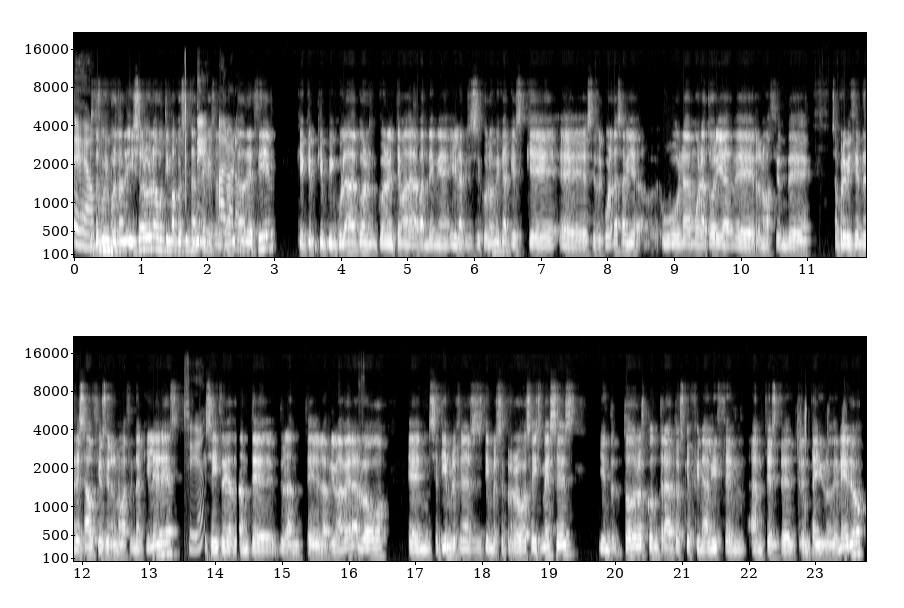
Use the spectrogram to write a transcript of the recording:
Eh, Esto es muy importante. Y solo una última cosita Andrea, que se nos ha olvidado decir, que, que- que vinculada con, con el tema de la pandemia y la crisis económica, que es que, eh, si recuerdas, había, hubo una moratoria de renovación de, o sea, prohibición de desahucios y renovación de alquileres, Sí. que se hizo ya durante, durante la primavera. Luego, en septiembre, finales de septiembre, se prorrogó seis meses y en todos los contratos que finalicen antes del 31 de enero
